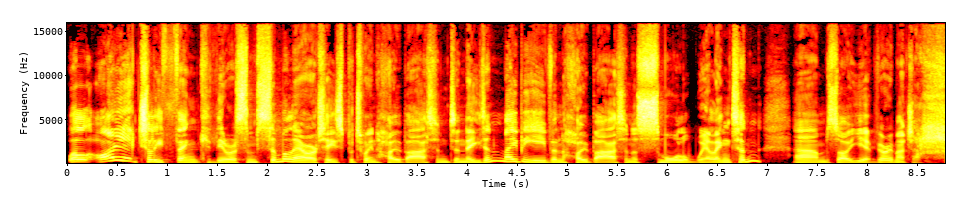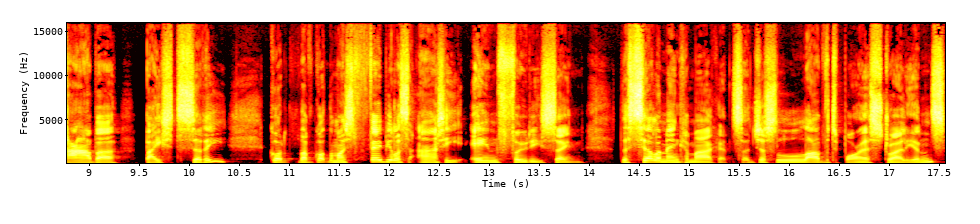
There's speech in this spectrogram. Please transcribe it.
Well, I actually think there are some similarities between Hobart and Dunedin, maybe even Hobart and a smaller Wellington. Um, so, yeah, very much a harbour based city. Got, they've got the most fabulous arty and foodie scene. The Salamanca markets are just loved by Australians.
